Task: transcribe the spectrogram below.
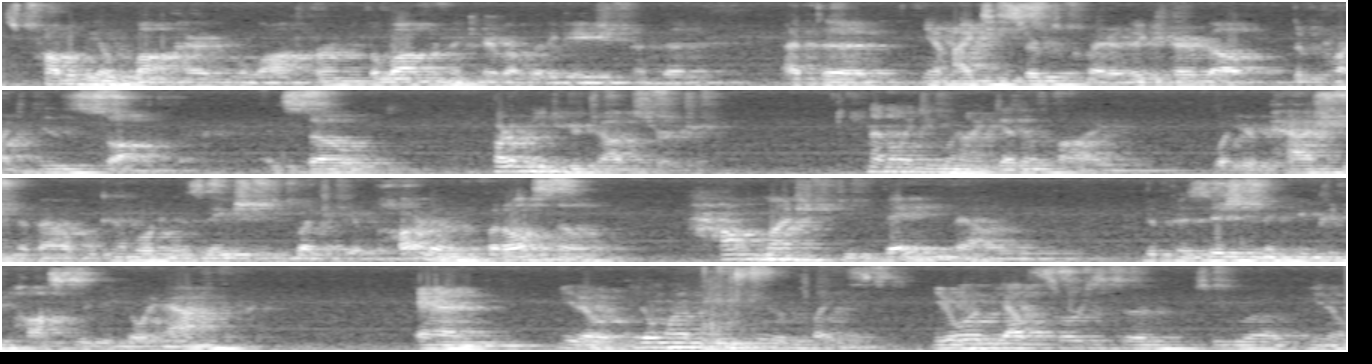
is probably a lot higher than the law firm. The law firm, they care about litigation. At the, at the you know, IT service provider, they care about the product is software. And so part of when you do your job search, not only do you want to identify what you're passionate about, what kind of organization you'd like to be a part of, but also how much do they value the position that you could possibly be going after. And you know, you don't want to be replaced. You don't want to be outsourced to, to uh, you know,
